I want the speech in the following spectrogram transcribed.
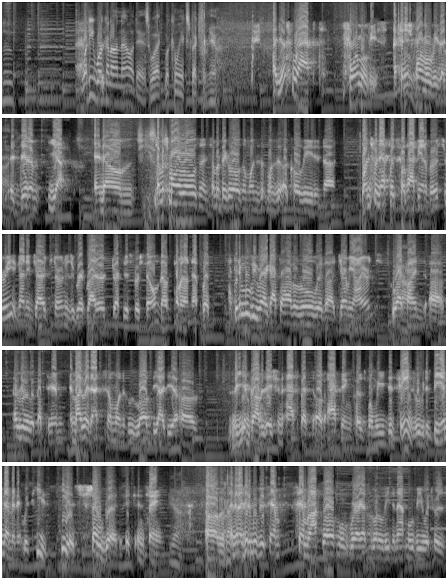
What are you working on nowadays? What what can we expect from you? I just wrapped four movies. I finished four movies. I, I did them, yeah. And um, some are smaller roles, and then some are bigger roles, and one's one's a co-lead. And uh, one's for Netflix called Happy Anniversary. A guy named Jared Stern, who's a great writer, directed his first film. Now it's coming on Netflix. I did a movie where I got to have a role with uh, Jeremy Irons, who I find uh, I really look up to him. And by the way, that's someone who loved the idea of the improvisation aspect of acting because when we did scenes, we would just be in them, and it was he's he is so good, it's insane. Yeah. Um, and then I did a movie with Sam Sam Rockwell, where I got to be one of the leads in that movie, which was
